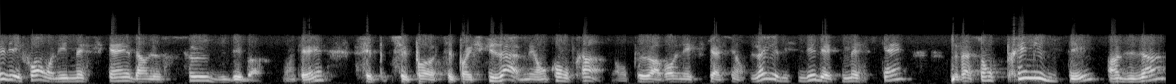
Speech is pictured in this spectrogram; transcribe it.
tu sais, des fois, on est mesquin dans le feu du débat. OK? C'est, c'est pas, c'est pas excusable, mais on comprend. On peut avoir une explication. Là, il a décidé d'être mesquin de façon préméditée en disant,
